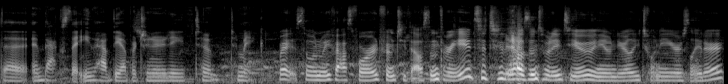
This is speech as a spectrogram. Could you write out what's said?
the impacts that you have the opportunity to, to make? Right. So when we fast forward from 2003 to 2022, and you know, nearly 20 years later,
